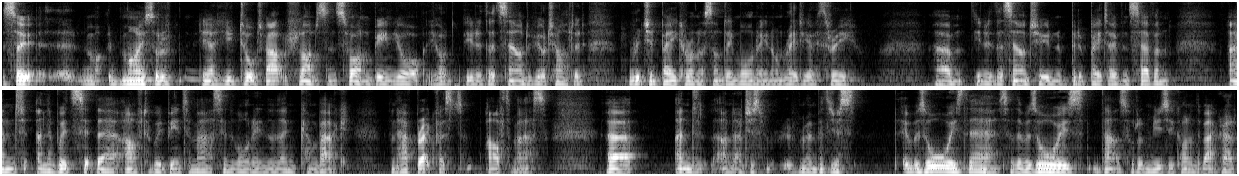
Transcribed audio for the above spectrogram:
So uh, my, my sort of you know you talked about Flanders and Swann being your your you know the sound of your childhood. Richard Baker on a Sunday morning on Radio Three, um, you know the sound tune, a bit of Beethoven Seven, and and then we'd sit there after we'd been to mass in the morning, and then come back and have breakfast after mass, uh, and and I just remember just it was always there. So there was always that sort of music on in the background.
